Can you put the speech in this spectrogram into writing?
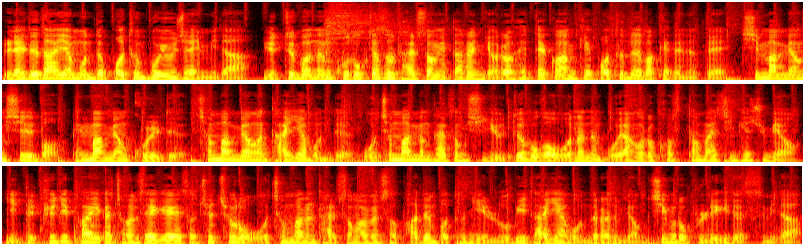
레드 다이아몬드 버튼 보유자입니다. 유튜버는 구독자 수 달성에 따른 여러 혜택과 함께 버튼을 받게 되는데 10만 명 실버, 100만 명 골드, 1000만 명은 다이아몬드, 5천만 명 달성 시 유튜버가 원하는 모양으로 customizing 해주며 이때 퓨디파이가 전 세계에서 최초로 5천만을 달성하면서 받은 버튼이 루비 다이아몬드라는 명칭으로 불리기도 했습니다.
